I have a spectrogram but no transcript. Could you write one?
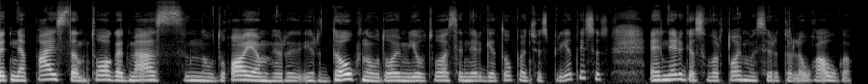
bet nepaisant nepaisant to, kad mes naudojam ir, ir daug naudojam jau tuos energiją taupančius prietaisus, energijos vartojimas ir toliau auga.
